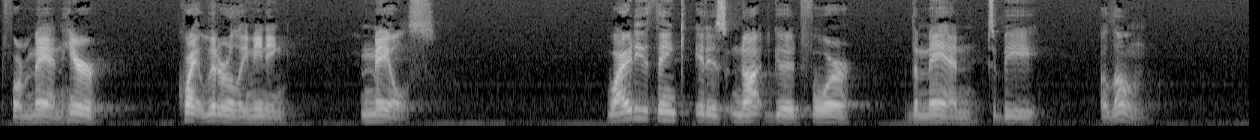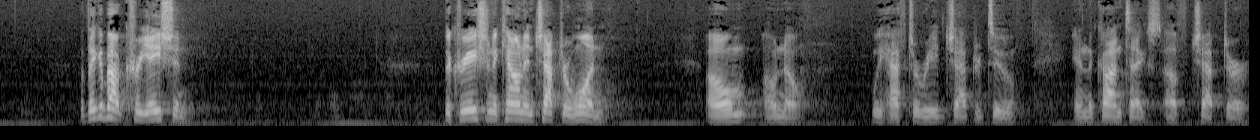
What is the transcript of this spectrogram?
for man? Here, quite literally meaning males. Why do you think it is not good for the man to be alone? But think about creation. The creation account in chapter 1. Oh, oh no we have to read chapter 2 in the context of chapter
